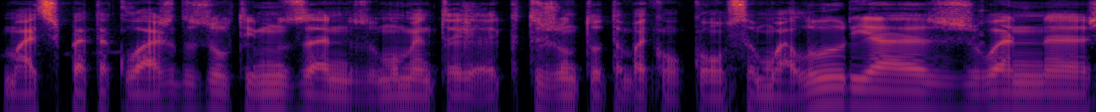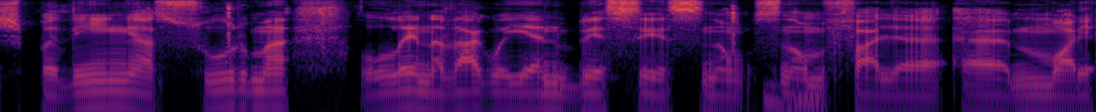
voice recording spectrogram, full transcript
mais espetaculares dos últimos anos. O momento que te juntou também com, com Samuel Lúria, Joana Espadinha, a Surma, Lena D'Água e NBC, se não, se não me falha a memória.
